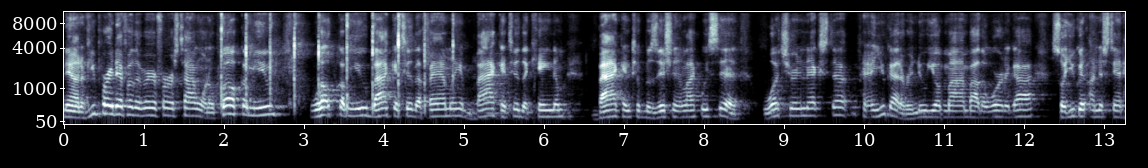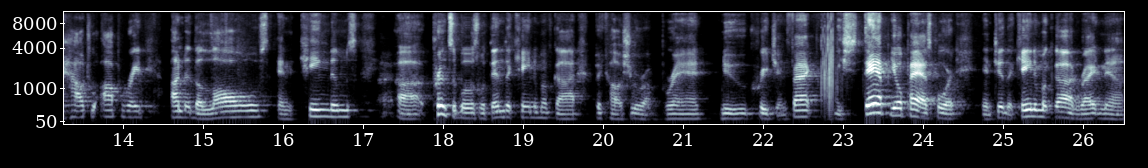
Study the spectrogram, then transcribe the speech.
Now, if you prayed that for the very first time, I want to welcome you, welcome you back into the family, back into the kingdom, back into position. And like we said, what's your next step? Man, you got to renew your mind by the word of God so you can understand how to operate under the laws and kingdoms, uh, principles within the kingdom of God because you're a brand new creature. In fact, we stamp your passport into the kingdom of God right now.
